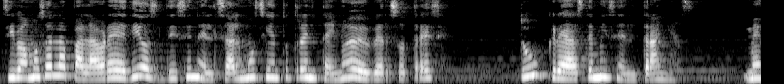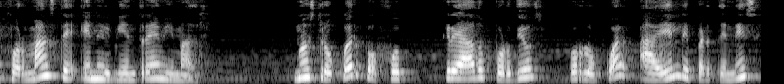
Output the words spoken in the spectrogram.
Si vamos a la palabra de Dios, dice en el Salmo 139, verso 13, Tú creaste mis entrañas, me formaste en el vientre de mi madre. Nuestro cuerpo fue creado por Dios, por lo cual a Él le pertenece.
